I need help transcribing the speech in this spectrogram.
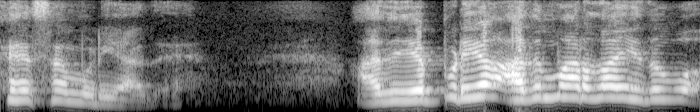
பேச முடியாது. அது எப்படியோ அது மாதிரி தான் இதுவோ.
